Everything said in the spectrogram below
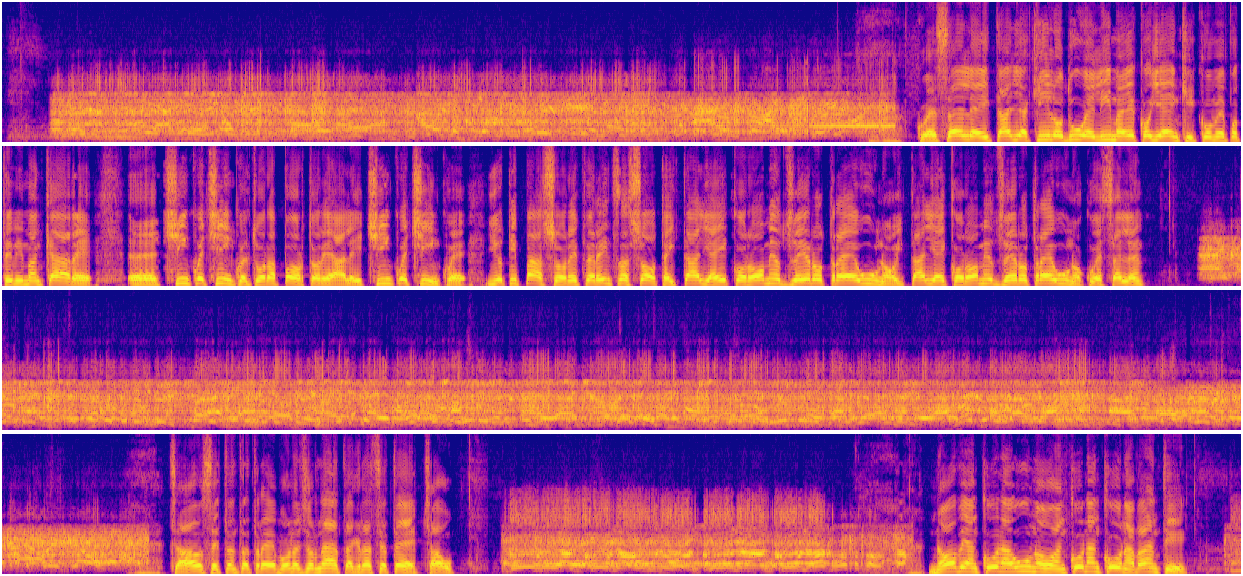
QSL Italia Kilo 2 Lima Eco Yankee come potevi mancare. Eh, 5-5 il tuo rapporto reale 5-5 io ti passo referenza SOTA Italia Eco Romeo 031 Italia Eco Romeo 031 QSL Ciao 73 buona giornata grazie a te ciao. 9 Ancona 1, Ancona. 9 Ancona 1 Ancona Ancona avanti. 9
